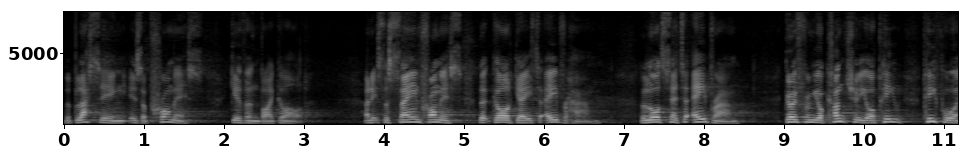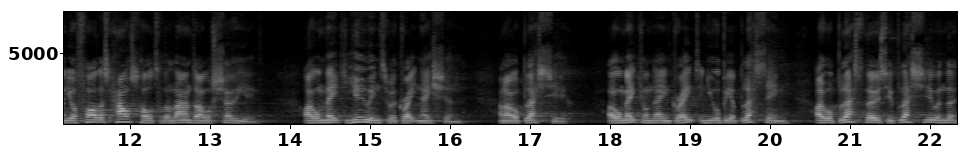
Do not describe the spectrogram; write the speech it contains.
The blessing is a promise given by God. And it's the same promise that God gave to Abraham. The Lord said to Abraham, Go from your country, your pe- people, and your father's household to the land I will show you. I will make you into a great nation and I will bless you. I will make your name great, and you will be a blessing. I will bless those who bless you, and the,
